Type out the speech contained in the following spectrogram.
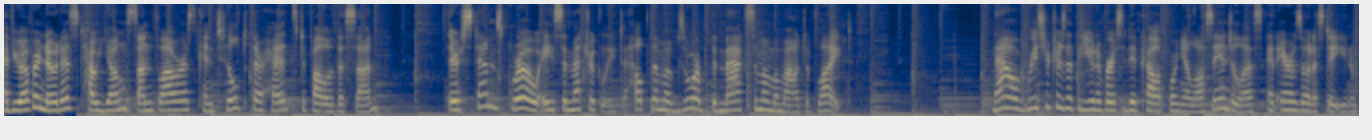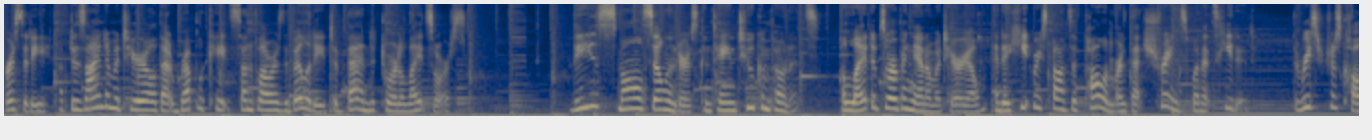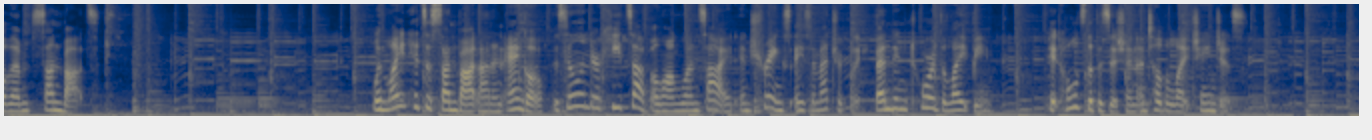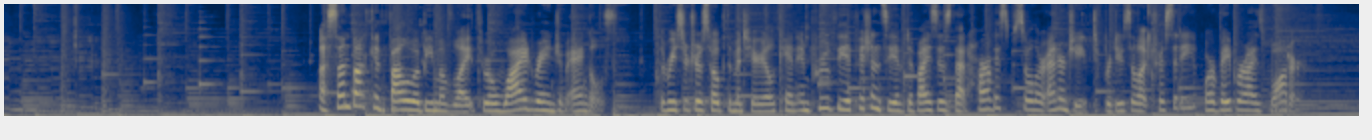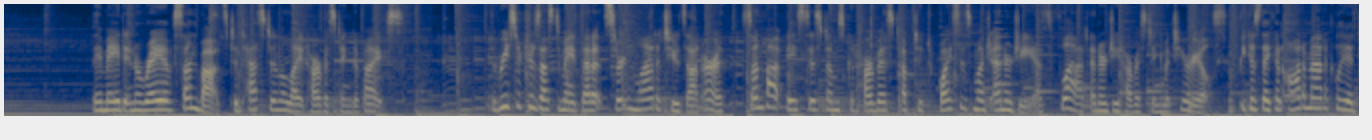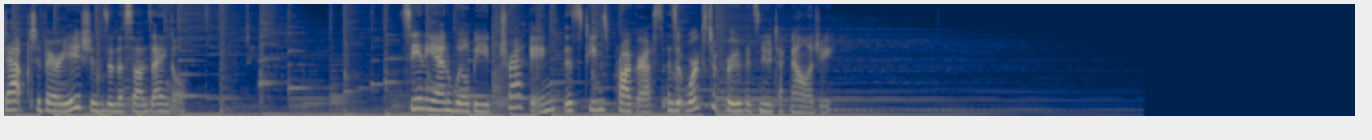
Have you ever noticed how young sunflowers can tilt their heads to follow the sun? Their stems grow asymmetrically to help them absorb the maximum amount of light. Now, researchers at the University of California, Los Angeles and Arizona State University have designed a material that replicates sunflowers' ability to bend toward a light source. These small cylinders contain two components a light absorbing nanomaterial and a heat responsive polymer that shrinks when it's heated. The researchers call them sunbots. When light hits a sunbot on an angle, the cylinder heats up along one side and shrinks asymmetrically, bending toward the light beam. It holds the position until the light changes. A sunbot can follow a beam of light through a wide range of angles. The researchers hope the material can improve the efficiency of devices that harvest solar energy to produce electricity or vaporize water. They made an array of sunbots to test in a light harvesting device. The researchers estimate that at certain latitudes on Earth, sunbot based systems could harvest up to twice as much energy as flat energy harvesting materials, because they can automatically adapt to variations in the sun's angle. C&EN will be tracking this team's progress as it works to prove its new technology.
